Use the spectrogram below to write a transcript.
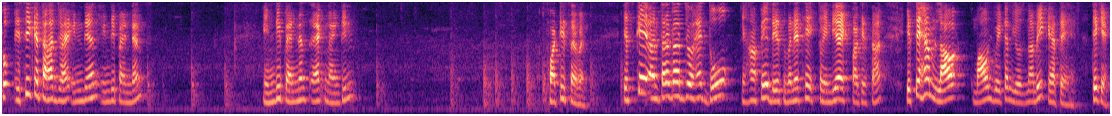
तो इसी के तहत जो है इंडियन इंडिपेंडेंस इंडिपेंडेंस एक्ट 1947 इसके अंतर्गत जो है दो यहाँ पे देश बने थे, एक तो इंडिया एक पाकिस्तान। इसे हम लाउ माउंट बेटन योजना भी कहते हैं। ठीक है?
